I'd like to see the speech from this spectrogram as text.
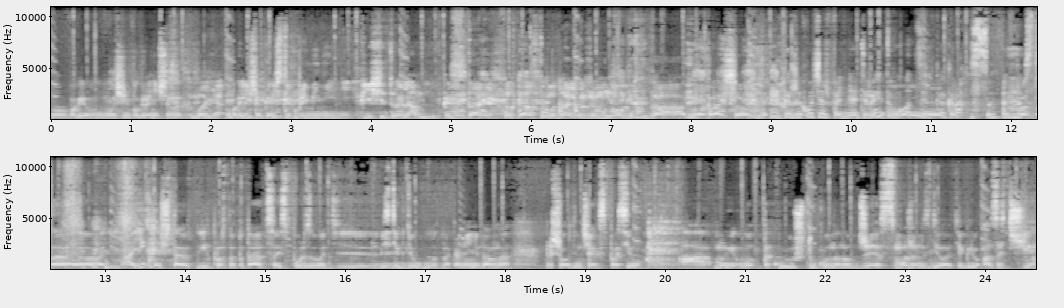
в, в очень в ограниченных, Ваня. в ограниченном количестве применений. Пищи троллям в комментариях подкасту мы дали уже много. Да, ну хорошо. Ты же хочешь поднять рейд, вот, как раз. Ну, просто, э, а их, я считаю, их просто пытаются использовать э, везде, где угодно. Ко мне недавно пришел один человек, спросил, а мы вот такую штуку на Node.js сможем сделать? Я говорю, а зачем?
